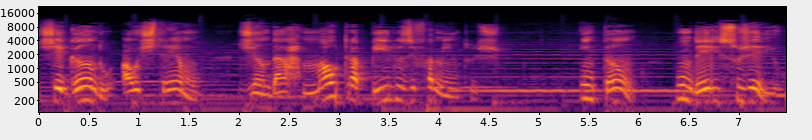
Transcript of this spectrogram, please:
chegando ao extremo de andar maltrapilhos e famintos. Então, um deles sugeriu:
